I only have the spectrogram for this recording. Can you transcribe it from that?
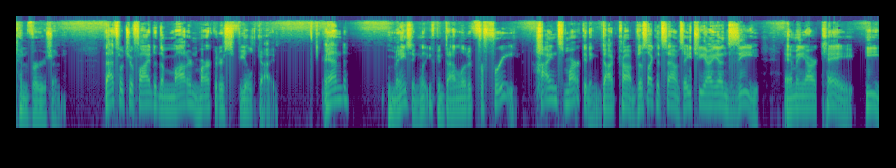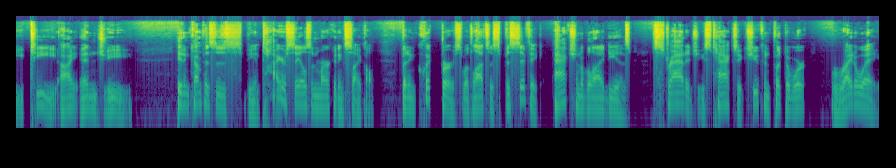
conversion. That's what you'll find in the Modern Marketer's Field Guide. And amazingly, you can download it for free. HeinzMarketing.com, just like it sounds H E I N Z M A R K E T I N G. It encompasses the entire sales and marketing cycle, but in quick bursts with lots of specific, actionable ideas, strategies, tactics you can put to work right away,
